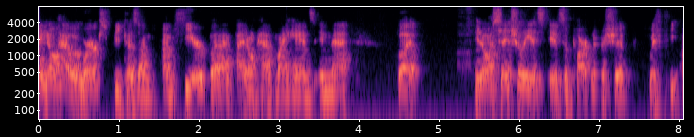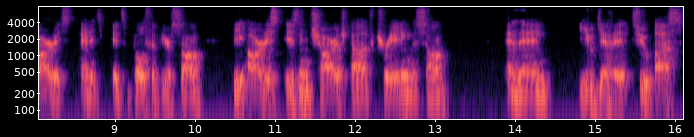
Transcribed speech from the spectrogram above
I know how it works because I'm I'm here, but I, I don't have my hands in that. But you know, essentially, it's it's a partnership with the artist, and it's it's both of your song the artist is in charge of creating the song and Mhm. then you give it to us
